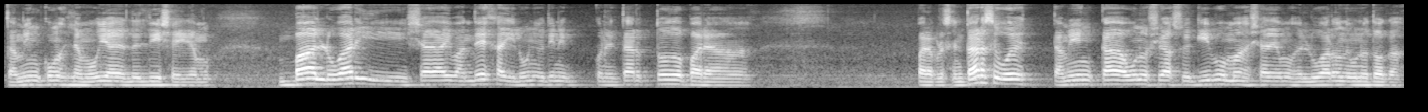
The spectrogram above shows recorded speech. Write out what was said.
también cómo es la movida del, DJ, digamos. Va al lugar y ya hay bandeja y lo único que tiene que conectar todo para, para presentarse o es también cada uno lleva su equipo más allá digamos, del lugar donde uno toca.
